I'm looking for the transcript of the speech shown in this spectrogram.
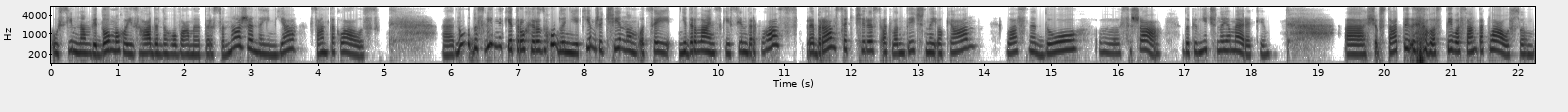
усім нам відомого і згаданого вами персонажа на ім'я Санта Клаус. Е, ну, Дослідники трохи розгублені, яким же чином оцей нідерландський Сіндерклас прибрався через Атлантичний океан власне, до США, до Північної Америки. Щоб стати властиво Санта Клаусом.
